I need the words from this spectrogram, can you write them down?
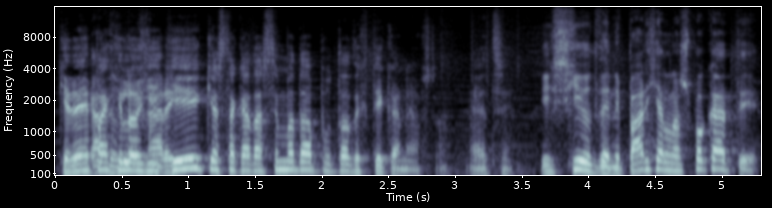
Και δεν Κάντε υπάρχει μου μια λογική και στα καταστήματα που το δεχτήκανε αυτό. Έτσι. Ισχύει ότι δεν υπάρχει, αλλά να σου πω κάτι.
